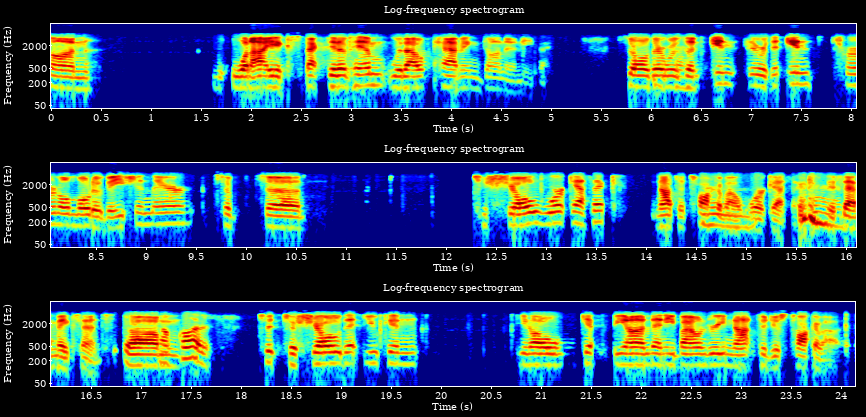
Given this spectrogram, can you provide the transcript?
son what I expected of him without having done anything. So there was an in there was an internal motivation there to to to show work ethic, not to talk Mm. about work ethic, if that makes sense. Um, of course. to to show that you can, you know, get beyond any boundary, not to just talk about it.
